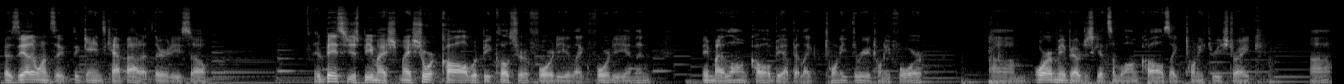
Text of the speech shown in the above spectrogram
because the other ones the, the gains cap out at 30. So it'd basically just be my my short call would be closer to 40, like 40, and then maybe my long call would be up at like 23 or 24, um, or maybe I'll just get some long calls like 23 strike. Uh,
